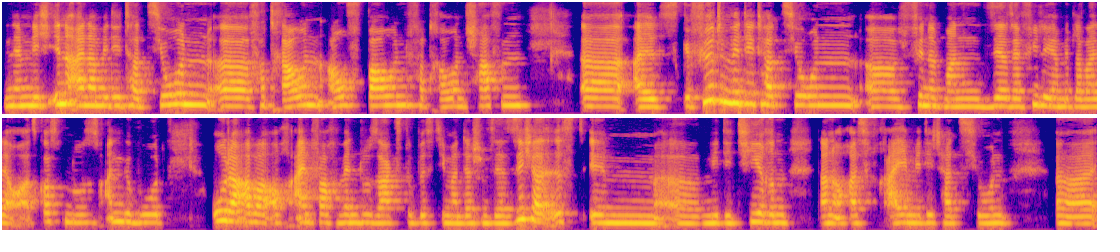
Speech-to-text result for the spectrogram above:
nämlich in einer Meditation äh, Vertrauen aufbauen, Vertrauen schaffen, äh, als geführte Meditation äh, findet man sehr, sehr viele ja mittlerweile auch als kostenloses Angebot. Oder aber auch einfach, wenn du sagst, du bist jemand, der schon sehr sicher ist im äh, Meditieren, dann auch als freie Meditation. Äh,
